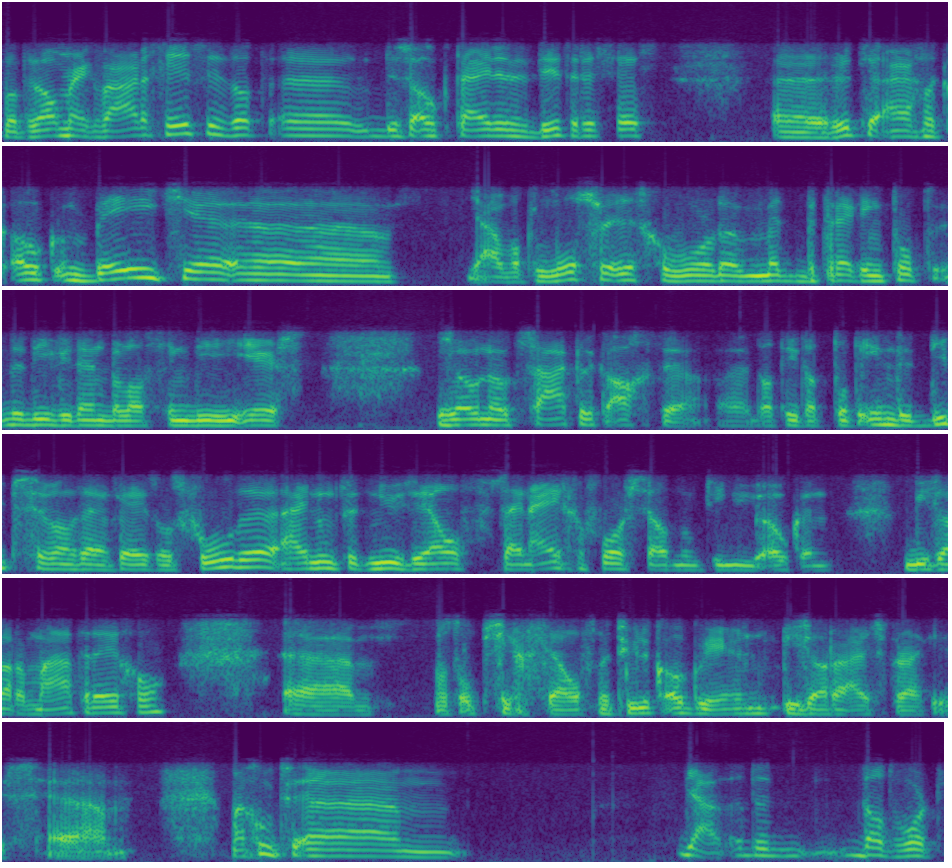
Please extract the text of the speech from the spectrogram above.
Wat wel merkwaardig is, is dat uh, dus ook tijdens dit reces uh, Rutte eigenlijk ook een beetje uh, ja, wat losser is geworden met betrekking tot de dividendbelasting die eerst zo noodzakelijk achtte. dat hij dat tot in de diepste van zijn vezels voelde. Hij noemt het nu zelf, zijn eigen voorstel noemt hij nu ook een bizarre maatregel. Ehm, wat op zichzelf natuurlijk ook weer een bizarre uitspraak is. Ehm, maar goed, ehm, ja, dat wordt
